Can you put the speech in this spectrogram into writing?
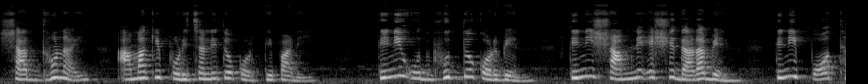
সাধ্য নাই আমাকে পরিচালিত করতে পারে। তিনি উদ্বুদ্ধ করবেন, তিনি সামনে এসে দাঁড়াবেন, তিনি পথ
